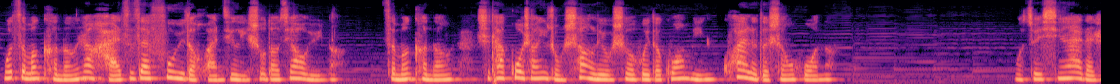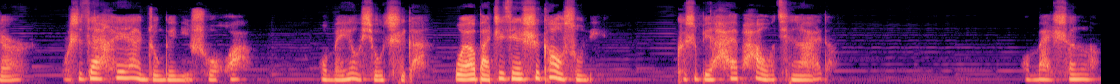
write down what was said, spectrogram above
我怎么可能让孩子在富裕的环境里受到教育呢？怎么可能是他过上一种上流社会的光明快乐的生活呢？我最心爱的人儿，我是在黑暗中给你说话，我没有羞耻感。我要把这件事告诉你，可是别害怕，我亲爱的。我卖身了，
